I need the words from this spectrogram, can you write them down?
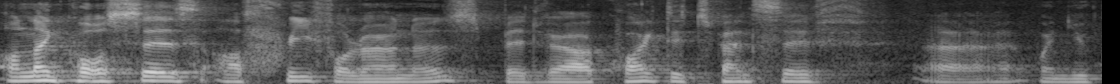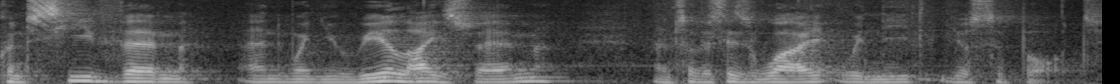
Online courses are free for learners, but they are quite expensive uh, when you conceive them and when you realize them. And so this is why we need your support.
